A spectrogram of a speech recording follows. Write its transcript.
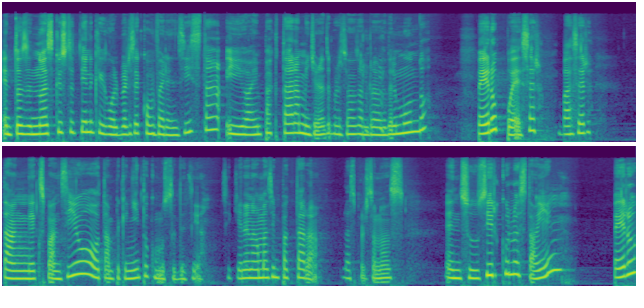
Entonces, no es que usted tiene que volverse conferencista y va a impactar a millones de personas alrededor del mundo, pero puede ser, va a ser tan expansivo o tan pequeñito como usted decía. Si quiere nada más impactar a las personas en su círculo, está bien, pero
